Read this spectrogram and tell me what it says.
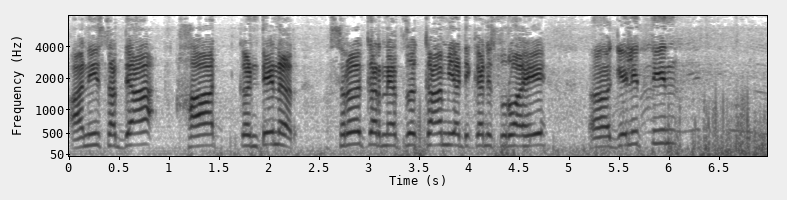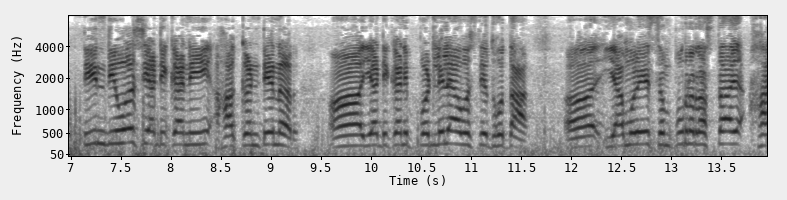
आणि सध्या हा कंटेनर सरळ करण्याचं काम या ठिकाणी सुरू आहे. गेली तीन तीन दिवस या ठिकाणी हा कंटेनर या ठिकाणी पडलेल्या अवस्थेत होता. यामुळे संपूर्ण रस्ता हा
